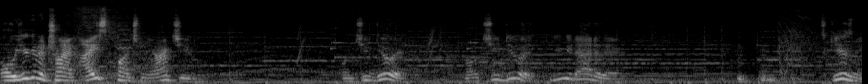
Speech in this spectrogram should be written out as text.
Oh, you're gonna try and ice punch me, aren't you? Don't you do it. Don't you do it. You get out of there. Excuse me.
